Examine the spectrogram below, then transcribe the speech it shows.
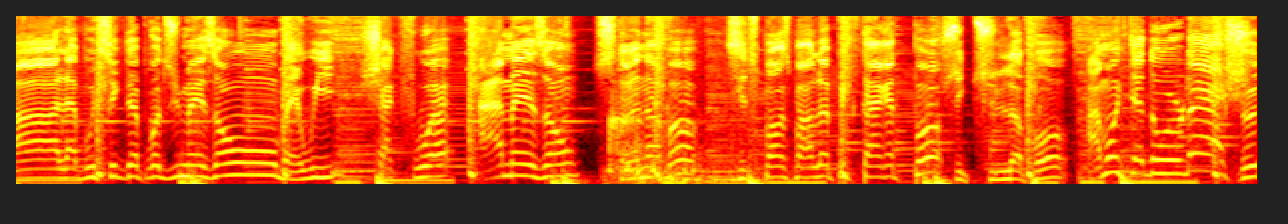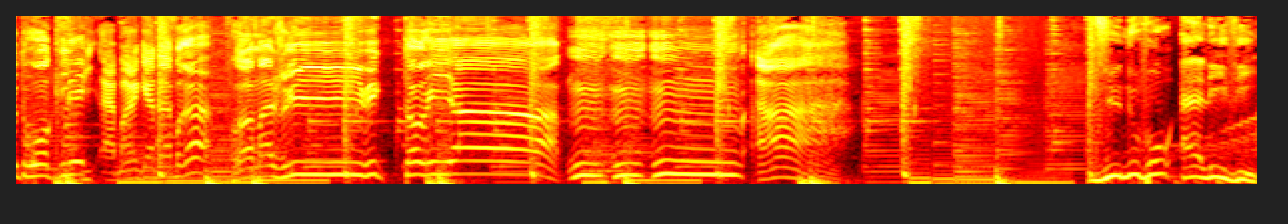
Ah, la boutique de produits maison, ben oui, chaque fois, à maison, c'est un abat. Si tu passes par là pis que t'arrêtes pas, c'est que tu l'as pas. À moins que t'aies DoorDash, deux, trois clics, abracadabra, fromagerie Victoria! Hum, hum, hum, ah! Du nouveau à Lévis.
